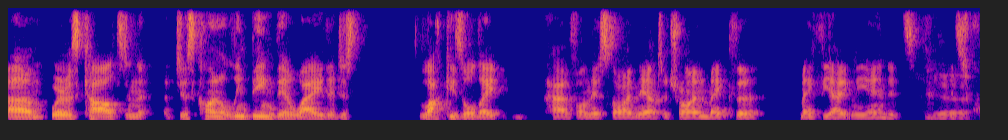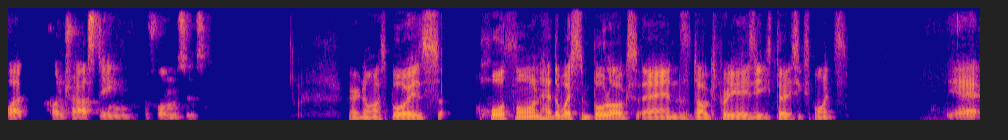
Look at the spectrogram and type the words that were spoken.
Um, whereas Carlton are just kind of limping their way. They're just luck is all they have on their side now to try and make the make the eight in the end. It's yeah. it's quite contrasting performances. Very nice, boys. Hawthorn had the Western Bulldogs, and the Dogs pretty easy, 36 points. Yeah.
